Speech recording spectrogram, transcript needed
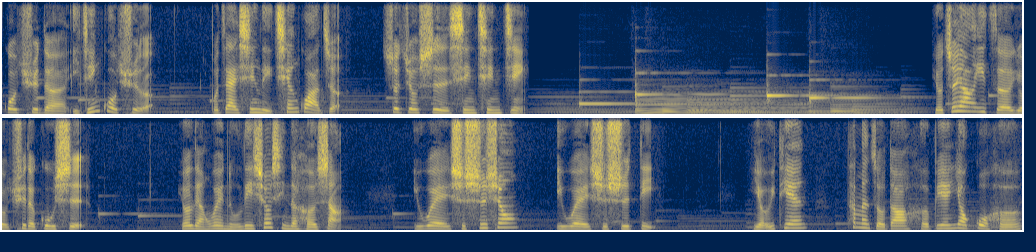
过去的已经过去了，不在心里牵挂着，这就是心清净。有这样一则有趣的故事：有两位努力修行的和尚，一位是师兄，一位是师弟。有一天，他们走到河边要过河，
